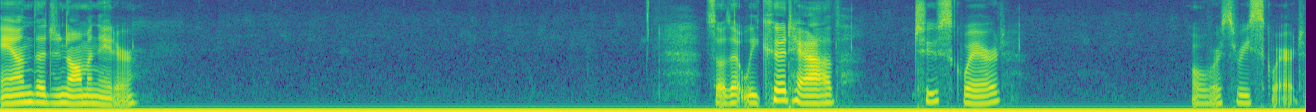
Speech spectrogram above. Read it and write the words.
and the denominator. So that we could have 2 squared over 3 squared.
